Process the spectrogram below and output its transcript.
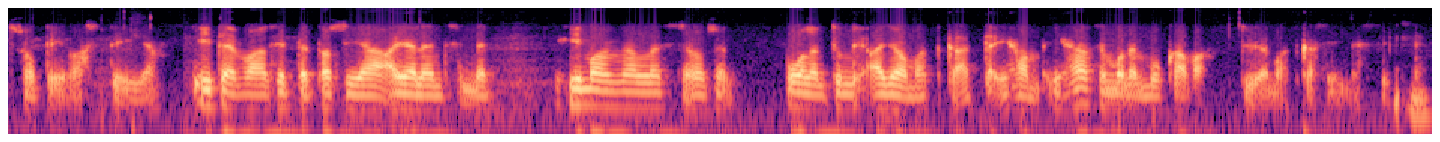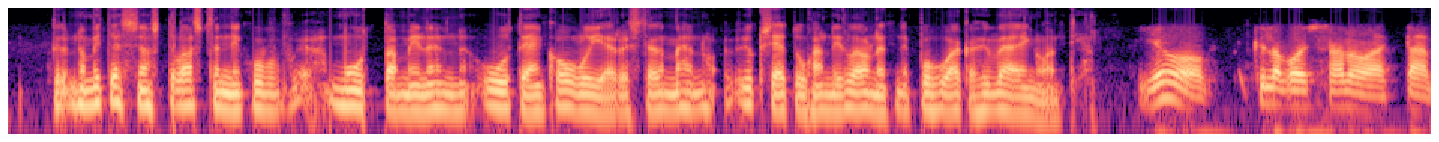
sopivasti. Ja itse vaan sitten tosiaan ajelen sinne Himangalle, se on se puolen tunnin ajomatka, että ihan, ihan semmoinen mukava työmatka sinne sitten. No miten se on sitten lasten niin kuin, muuttaminen uuteen koulujärjestelmään? Yksi etuhan niillä on, että ne puhuu aika hyvää englantia. Joo, kyllä voisi sanoa, että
